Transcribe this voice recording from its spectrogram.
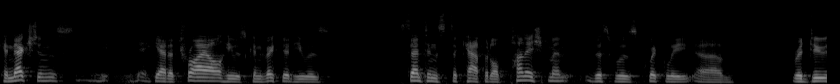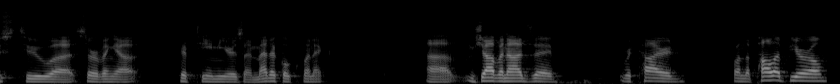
connections. He, he had a trial, he was convicted, he was sentenced to capital punishment. This was quickly um, reduced to uh, serving out 15 years in a medical clinic. Uh, retired from the Politburo.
